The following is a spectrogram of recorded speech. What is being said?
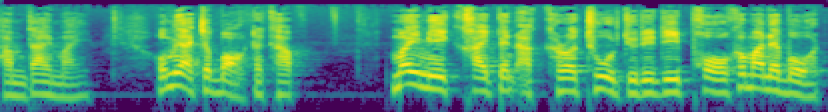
ทำได้ไหม ผมอยากจะบอกนะครับ ไม่มีใครเป็นอัครทูตอยู่ดีๆโผล่เข้ามาในโบสถ์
